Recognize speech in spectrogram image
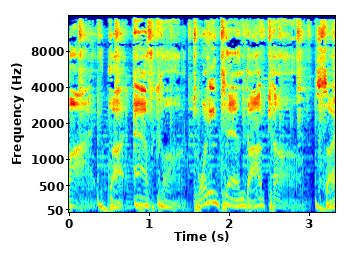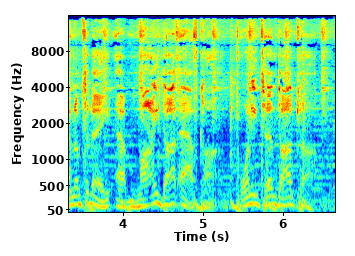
my.afcon2010.com. Sign up today at my.afcon2010.com.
